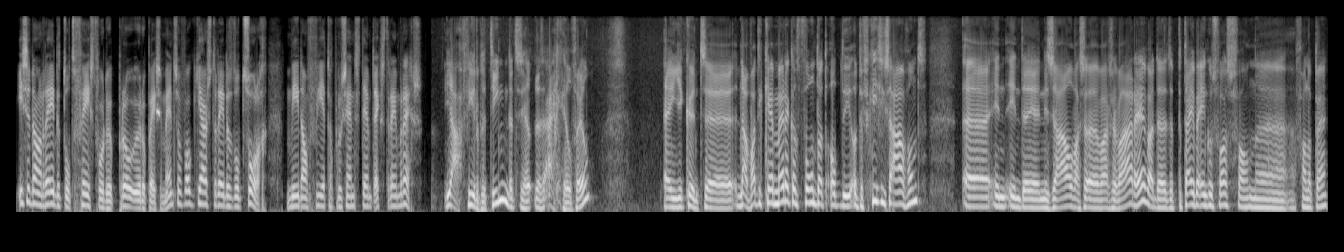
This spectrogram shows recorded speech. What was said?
Is er dan reden tot feest voor de pro-Europese mensen of ook juist reden tot zorg? Meer dan 40% stemt extreem rechts. Ja, 4 op de 10, dat is, heel, dat is eigenlijk heel veel. En je kunt, uh, nou wat ik kenmerkend vond, dat op, die, op de verkiezingsavond uh, in, in, de, zaal waar ze, waar ze waren, hè, waar de, partijbijeenkomst was van, uh, van Le Pen,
